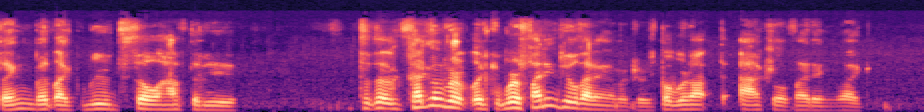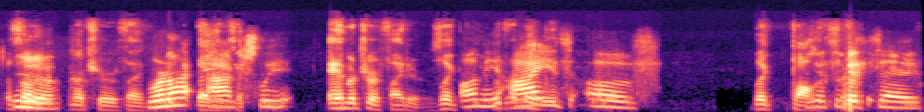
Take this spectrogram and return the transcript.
thing, but like we would still have to be. To the, technically, we're like we're fighting people that are amateurs, but we're not actual fighting. Like it's not Yeah. an amateur thing. We're not actually amateur fighters. Like on the we're like, eyes of like I guess you boxing. say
